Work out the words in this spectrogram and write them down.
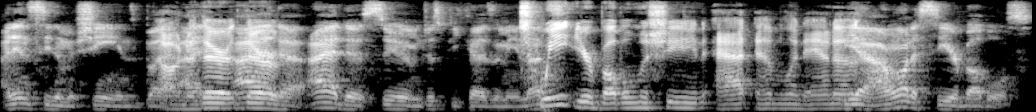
I didn't see the machines, but oh, no, they're, I, they're, I, had to, I had to assume just because I mean tweet your bubble machine at MLananna. Yeah, I want to see your bubbles.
